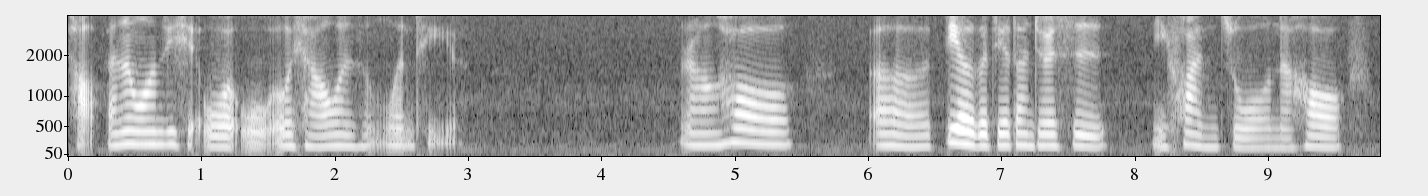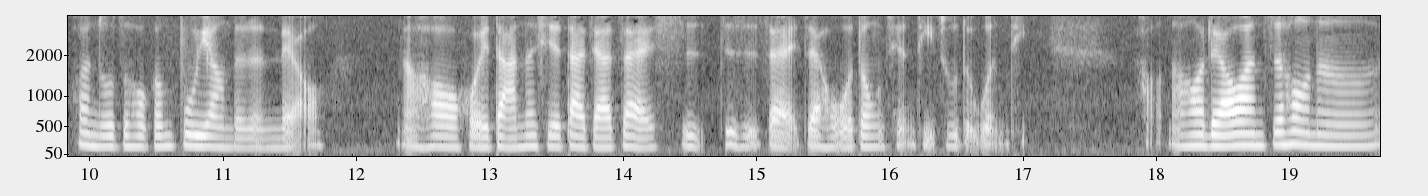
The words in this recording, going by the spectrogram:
好，反正忘记写我我我想要问什么问题了。然后，呃，第二个阶段就是你换桌，然后换桌之后跟不一样的人聊，然后回答那些大家在是就是在在活动前提出的问题。好，然后聊完之后呢，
